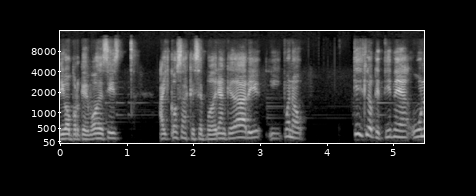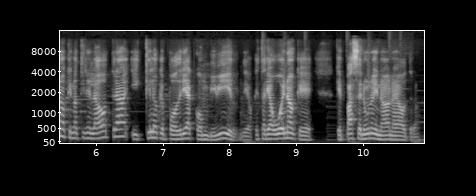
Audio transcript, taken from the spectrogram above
Digo, porque vos decís, hay cosas que se podrían quedar y, bueno, ¿qué es lo que tiene uno que no tiene la otra y qué es lo que podría convivir? Digo, que estaría bueno que, que pasen uno y no en el otro.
